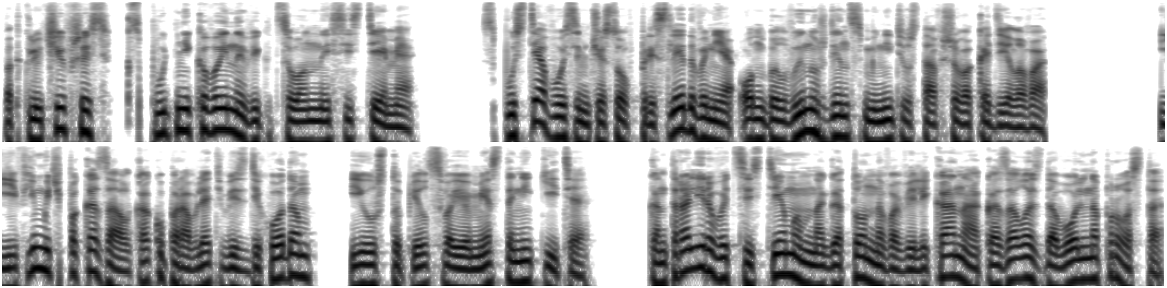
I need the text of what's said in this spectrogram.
подключившись к спутниковой навигационной системе. Спустя 8 часов преследования он был вынужден сменить уставшего Кадилова. Ефимыч показал, как управлять вездеходом и уступил свое место Никите. Контролировать систему многотонного великана оказалось довольно просто.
